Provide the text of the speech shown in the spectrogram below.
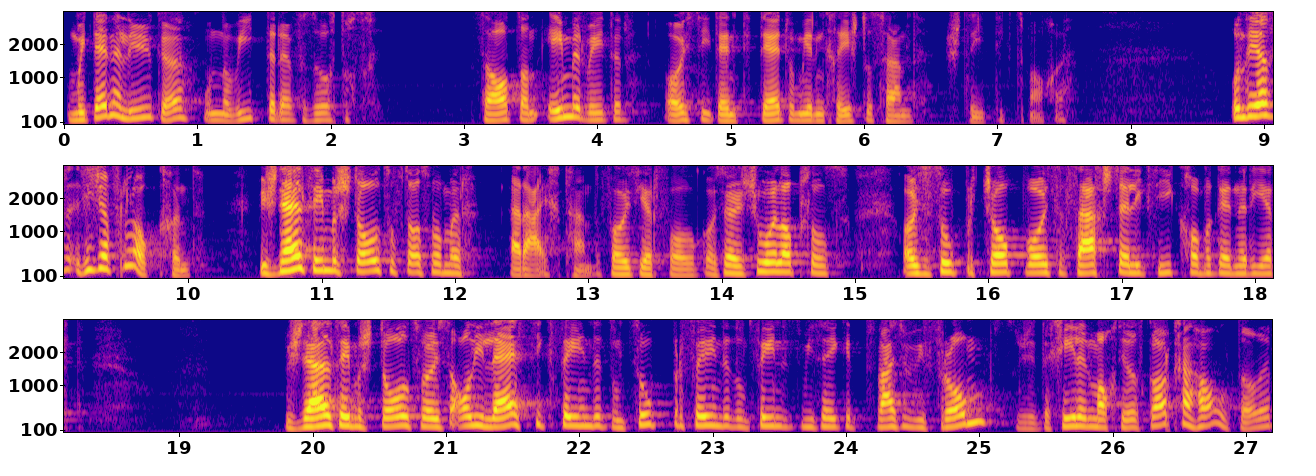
Und mit diesen Lügen und noch weiteren versucht doch Satan immer wieder, unsere Identität, die wir in Christus haben, streitig zu machen. Und es ist ja verlockend. Wie schnell sind wir stolz auf das, was wir erreicht haben, auf unsere Erfolge, unseren Schulabschluss, unseren super Job, der unser sechsstelliges Einkommen generiert. Wie schnell sind wir stolz, weil uns alle lässig finden und super finden und finden, wie sagen, weiss wie fromm. In den Kirchen macht das gar keinen Halt, oder?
